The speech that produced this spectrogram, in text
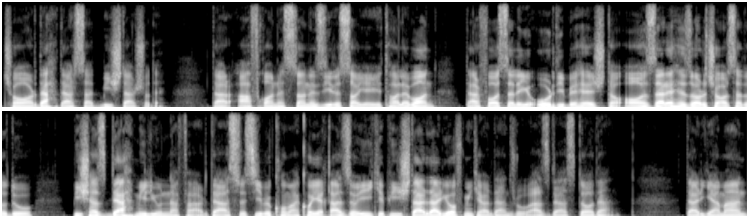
14 درصد بیشتر شده. در افغانستان زیر سایه طالبان در فاصله اردیبهشت تا آذر 1402 بیش از 10 میلیون نفر دسترسی به کمک های غذایی که پیشتر دریافت می‌کردند رو از دست دادند. در یمن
